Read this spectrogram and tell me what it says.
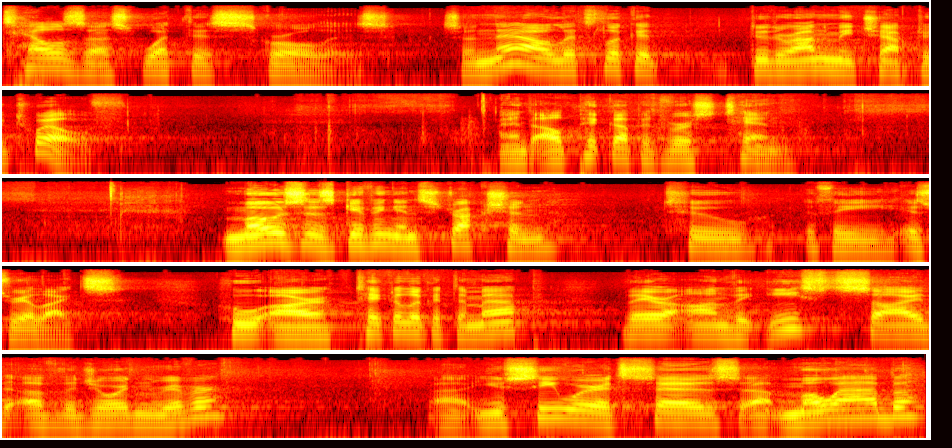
tells us what this scroll is. So now let's look at Deuteronomy chapter 12. And I'll pick up at verse 10. Moses giving instruction to the Israelites, who are, take a look at the map, they are on the east side of the Jordan River. Uh, you see where it says uh, Moab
